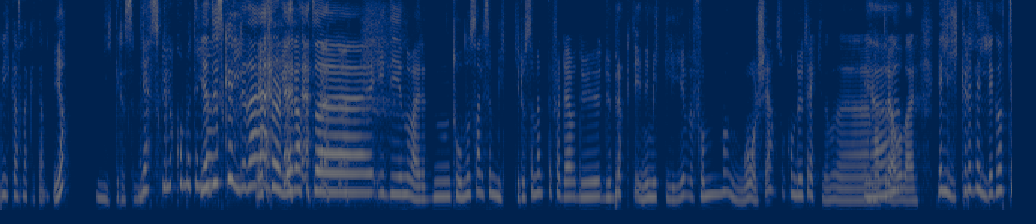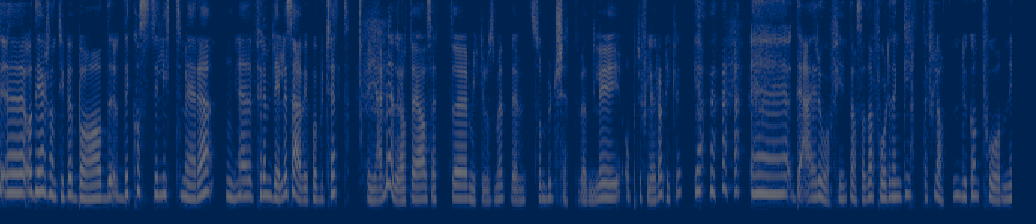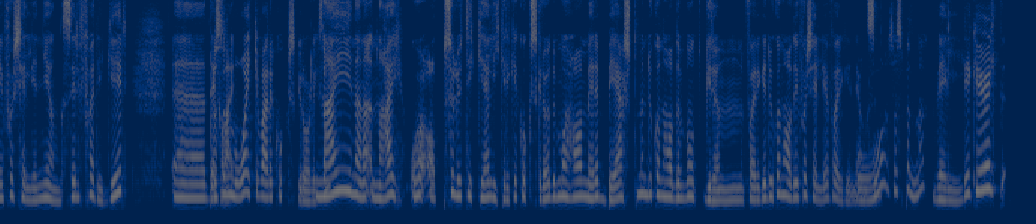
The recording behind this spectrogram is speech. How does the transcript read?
Vi ikke har snakket om. Ja. Mikrosement. Jeg skulle komme til det! Ja, du skulle det! Jeg føler at uh, i din verden, Tone, så er liksom mikrosement det føler jeg du, du brakte inn i mitt liv for mange år siden. Så kom du trekkende med det Ja. materialet der. Jeg liker det veldig godt. Uh, Og det er sånn type bad. Det koster litt mer. Mm. Uh, Fremdeles er vi på budsjett. Jeg mener at jeg har sett mikrosement nevnt som budsjettvennlig opptil flere artikler. Eh, Det er råfint, altså. Da får du den glatte flaten. Du kan få den i forskjellige nyanser, farger. Eh, Det Så være må ikke være koksgrå, liksom. Nei, nei, nei, nei, og absolutt ikke. Jeg liker ikke koksgrå. Du må ha mer beige, men du kan ha det mot grønn farge. Du kan ha det i forskjellige fargenyanser. Å, så spennende. Veldig kult.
